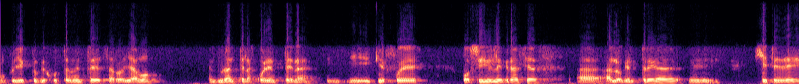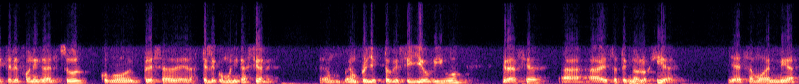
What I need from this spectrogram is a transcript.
un proyecto que justamente desarrollamos durante las cuarentenas y, que fue posible gracias a, lo que entrega eh, GTD y Telefónica del Sur como empresa de las telecomunicaciones. Es un, proyecto que siguió vivo gracias a, esa tecnología y a esa modernidad.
